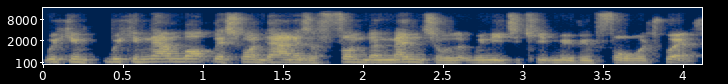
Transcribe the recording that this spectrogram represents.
we can we can now mark this one down as a fundamental that we need to keep moving forwards with.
